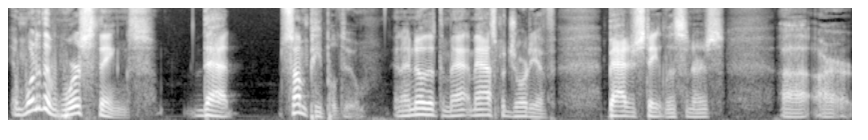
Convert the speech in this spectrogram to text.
And one of the worst things that some people do, and I know that the mass majority of Badger State listeners uh, are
